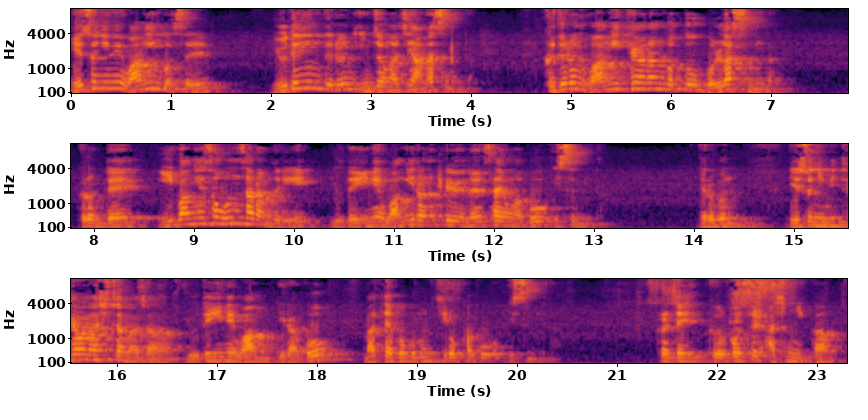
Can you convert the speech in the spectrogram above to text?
예수님이 왕인 것을 유대인들은 인정하지 않았습니다. 그들은 왕이 태어난 것도 몰랐습니다. 그런데 이방에서 온 사람들이 유대인의 왕이라는 표현을 사용하고 있습니다. 여러분, 예수님이 태어나시자마자 유대인의 왕이라고 마태복음은 기록하고 있습니다. 그런데 그것을 아십니까?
